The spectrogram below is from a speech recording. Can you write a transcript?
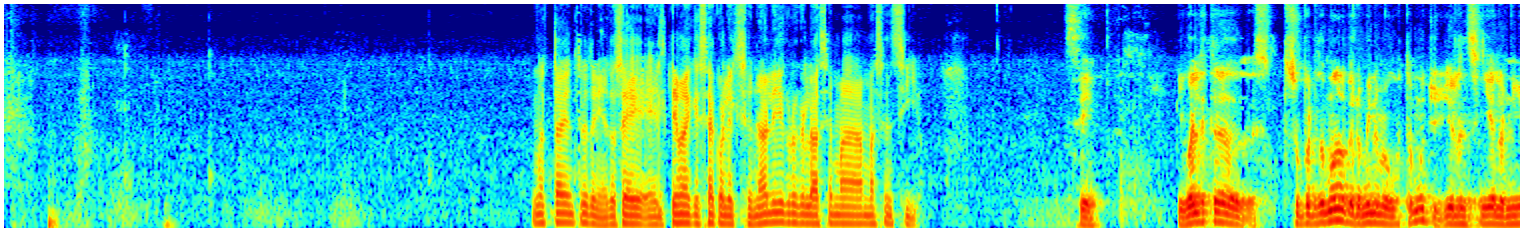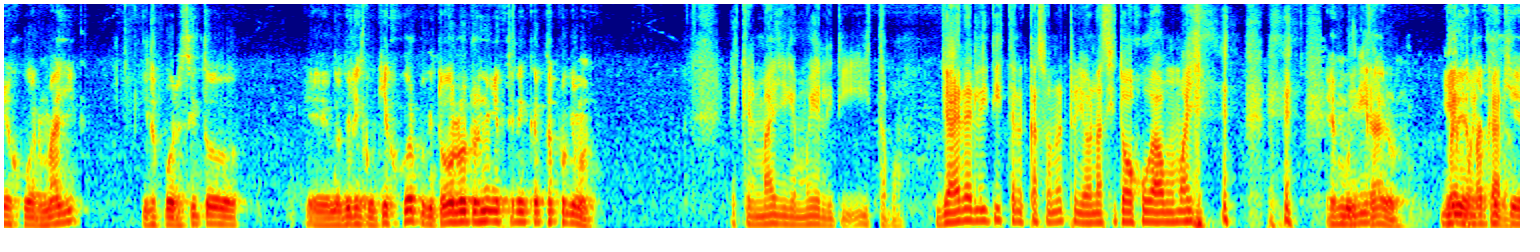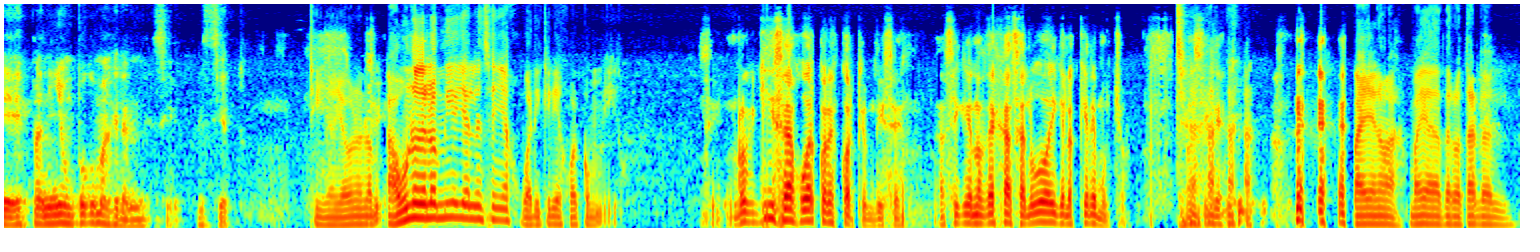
No es tan entretenida. Entonces, el tema de que sea coleccionable, yo creo que lo hace más, más sencillo. Sí. Igual está es súper de moda, pero a mí no me gusta mucho. Yo le enseñé a los niños a jugar Magic y los pobrecitos eh, no tienen con quién jugar porque todos los otros niños tienen cartas Pokémon. Es que el Magic es muy elitista, po. Ya era elitista en el caso nuestro y aún así todos jugábamos Magic. Es muy Diría- caro. y Bueno, y aparte caro. que es para niños un poco más grandes, sí, es cierto. Sí, no, yo a, uno, Sí. a uno de los míos ya le enseñé a jugar y quería jugar conmigo. Sí. Rocky se va a jugar con Scorpion, dice. Así que nos deja saludos y que los quiere mucho. Así que vaya nomás, vaya a derrotar al,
